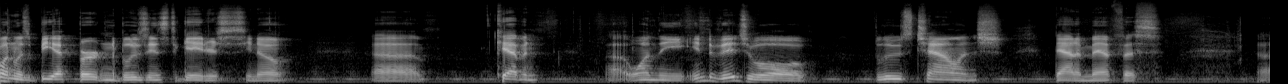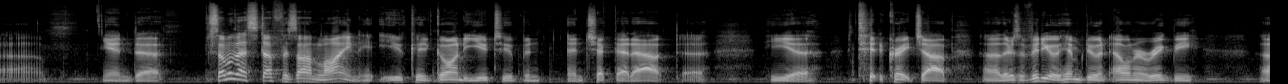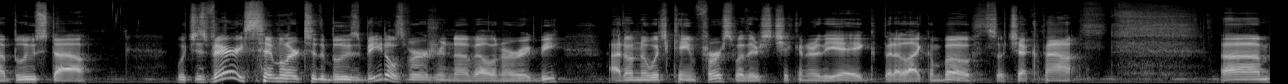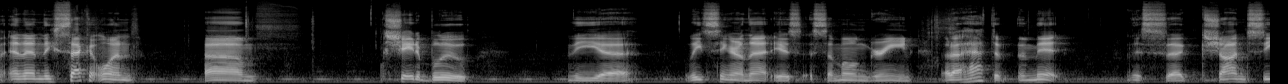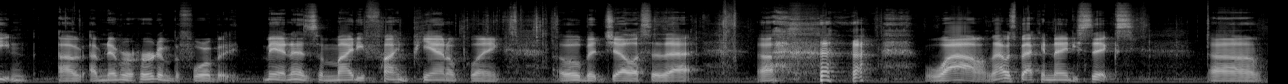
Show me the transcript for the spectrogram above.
One was B.F. Burton, the Blues Instigators. You know, uh, Kevin uh, won the individual blues challenge down in Memphis, uh, and uh, some of that stuff is online. You could go onto YouTube and and check that out. Uh, he uh, did a great job. There's a video of him doing Eleanor Rigby blues style which is very similar to the Blues Beatles version of Eleanor Rigby. I don't know which came first, whether it's chicken or the egg, but I like them both, so check them out. Um, and then the second one, um, Shade of Blue, the uh, lead singer on that is Simone Green. But I have to admit, this uh, Sean Seaton, uh, I've never heard him before, but man, that is some mighty fine piano playing a little bit jealous of that. Uh, wow, that was back in '96. Uh,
